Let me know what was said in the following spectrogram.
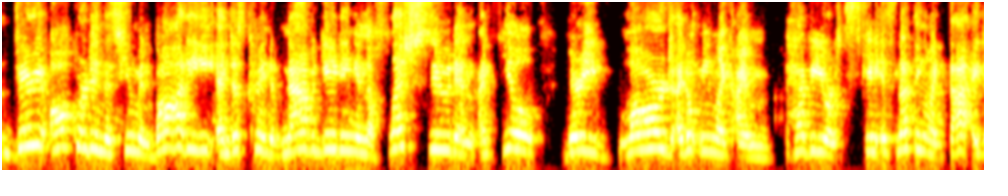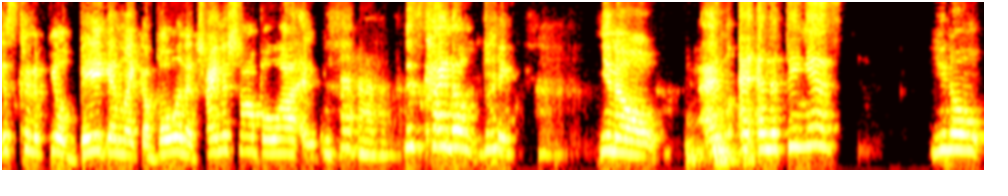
very awkward in this human body and just kind of navigating in the flesh suit and i feel very large. I don't mean like i'm heavy or skinny. It's nothing like that. I just kind of feel big and like a bull in a china shop a lot. And this kind of like you know and, and and the thing is you know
